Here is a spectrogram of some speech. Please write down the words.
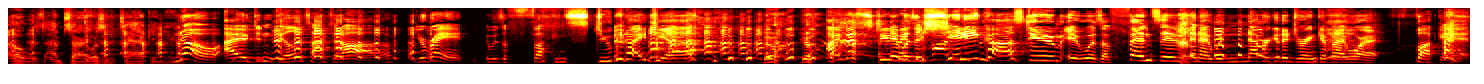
Oh, was, I'm sorry, I wasn't attacking you. No, I didn't feel attacked at all. You're right. It was a fucking stupid idea. no, no. I'm a stupid. It was a hot piece shitty costume. It was offensive, and I would never get a drink if I wore it. Fuck it.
